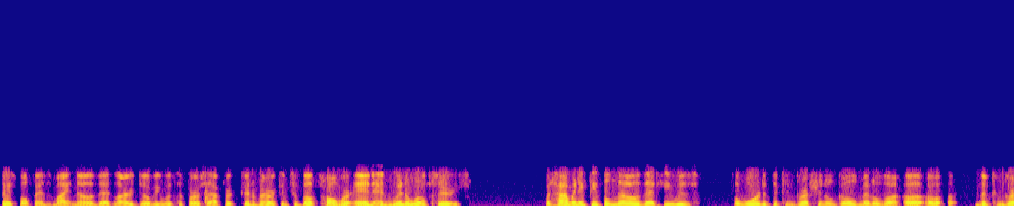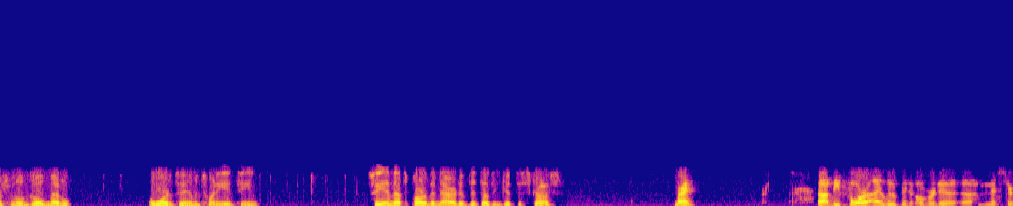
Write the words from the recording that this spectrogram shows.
baseball fans might know that Larry Doby was the first African American to both homer in and win a World Series. But how many people know that he was awarded the Congressional Gold Medal, uh, uh, uh, the Congressional Gold Medal, awarded to him in 2018? See, and that's part of the narrative that doesn't get discussed. Right. Uh, before I loop it over to uh, Mr.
